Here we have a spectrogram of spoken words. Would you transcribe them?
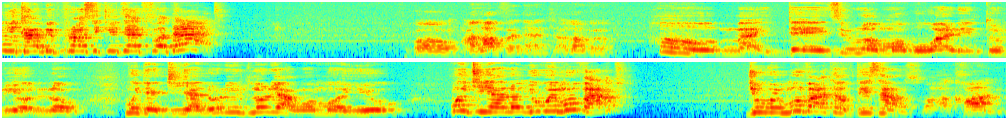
You can be prosecuted for that. Well, I love her, Dad. I love her. Oh my days, irú ọmọ wo wá rèé nítorí Ọlọ́run. Mo jẹ jìyà lórí lórí àwọn ọmọ yìí o. Mo jìyà lọ, you will move out. You will move out of this house. But I can't.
